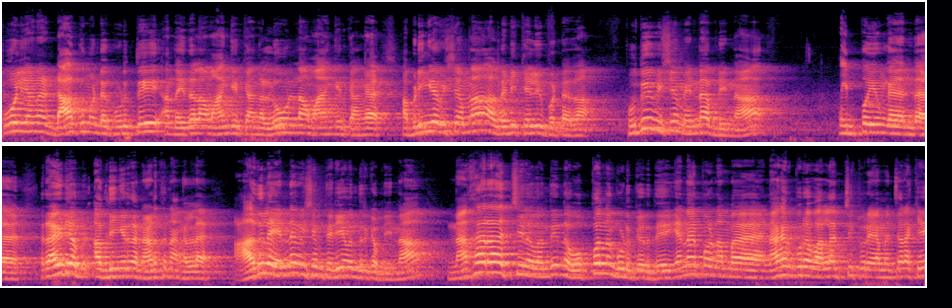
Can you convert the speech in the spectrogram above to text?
போலியான டாக்குமெண்ட்டை கொடுத்து அந்த இதெல்லாம் வாங்கியிருக்காங்க லோன்லாம் வாங்கியிருக்காங்க அப்படிங்கிற விஷயம்லாம் ஆல்ரெடி கேள்விப்பட்டதுதான். புது விஷயம் என்ன அப்படின்னா இப்போ இவங்க இந்த ரைடு அப்படிங்கிறத நடத்துனாங்கல்ல அதில் என்ன விஷயம் தெரிய வந்திருக்கு அப்படின்னா நகராட்சியில் வந்து இந்த ஒப்பந்தம் கொடுக்கறது ஏன்னா இப்போ நம்ம நகர்ப்புற வளர்ச்சித்துறை அமைச்சராக கே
